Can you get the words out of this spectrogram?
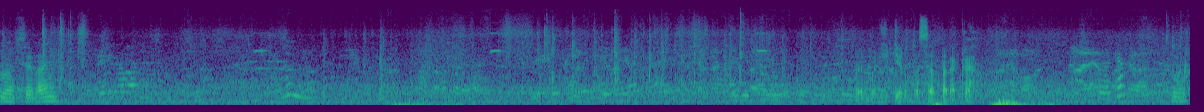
No se van. Pero aquí quiero pasar para acá. ¿Por acá?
